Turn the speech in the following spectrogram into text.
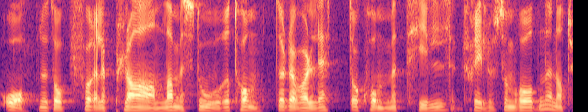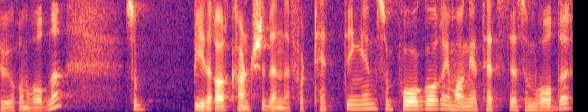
åpnet opp for, eller planla med store tomter, det var lett å komme til friluftsområdene, naturområdene, så bidrar kanskje denne fortettingen som pågår i mange tettstedsområder,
